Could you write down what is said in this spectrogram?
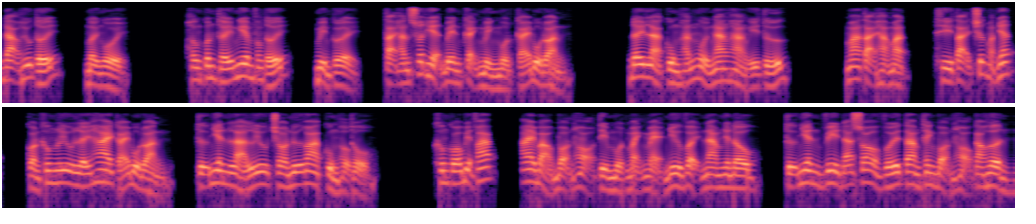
Đạo hữu tới, mời ngồi. Hồng Quân thấy Nghiêm Phong tới, mỉm cười, tại hắn xuất hiện bên cạnh mình một cái bồ đoàn. Đây là cùng hắn ngồi ngang hàng ý tứ. Ma tại hạ mặt, thì tại trước mặt nhất, còn không lưu lấy hai cái bồ đoàn, tự nhiên là lưu cho nữ hoa cùng hậu thổ. Không có biện pháp, ai bảo bọn họ tìm một mạnh mẽ như vậy nam nhân đâu, tự nhiên vi đã so với tam thanh bọn họ cao hơn.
